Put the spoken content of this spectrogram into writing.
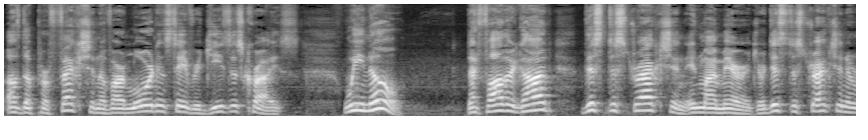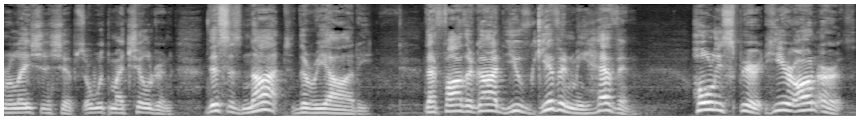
of the perfection of our Lord and Savior Jesus Christ, we know that Father God, this distraction in my marriage or this distraction in relationships or with my children, this is not the reality. That Father God, you've given me heaven, Holy Spirit here on earth,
